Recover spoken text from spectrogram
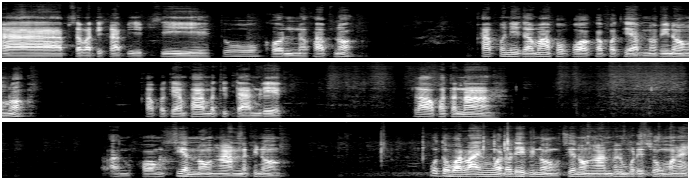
ครับ สวัสดีครับ FC ทุกคนนะครับเนาะครับวันนี้ก็มาพบๆกับพ่อเตรียมเนาะพี่น้องเนาะครับพ่อเตรียมพามาติดตามเลขเล่าพัฒนา อันของเซียนหนองหานนะพี่น้องโอ้แต่ว่าหลายงวดแล้วด้พี่น้องเซียนหนองหานเพิ่นบ่ได้ส่งมาให้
